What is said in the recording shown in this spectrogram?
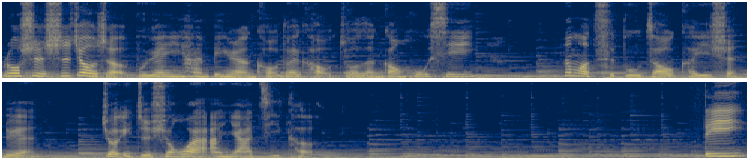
若是施救者不愿意和病人口对口做人工呼吸，那么此步骤可以省略，就一直胸外按压即可。D.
